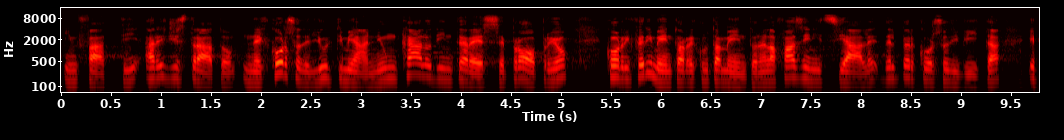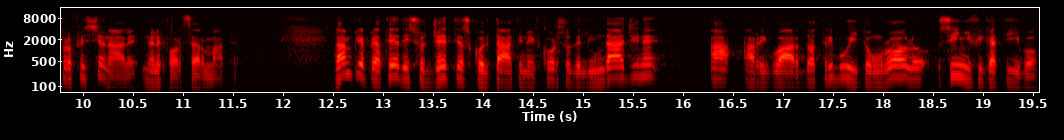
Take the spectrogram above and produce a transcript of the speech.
infatti, ha registrato nel corso degli ultimi anni un calo di interesse proprio con riferimento al reclutamento nella fase iniziale del percorso di vita e professionale nelle forze armate. L'ampia platea dei soggetti ascoltati nel corso dell'indagine ha a riguardo attribuito un ruolo significativo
